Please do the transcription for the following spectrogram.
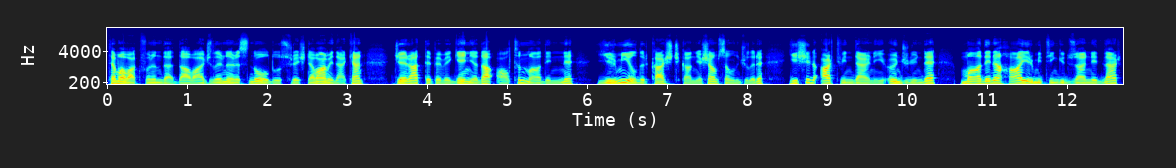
Tema Vakfı'nın da davacıların arasında olduğu süreç devam ederken Cerattepe ve Genya'da altın madenine 20 yıldır karşı çıkan yaşam savunucuları Yeşil Artvin Derneği öncülüğünde madene hayır mitingi düzenlediler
